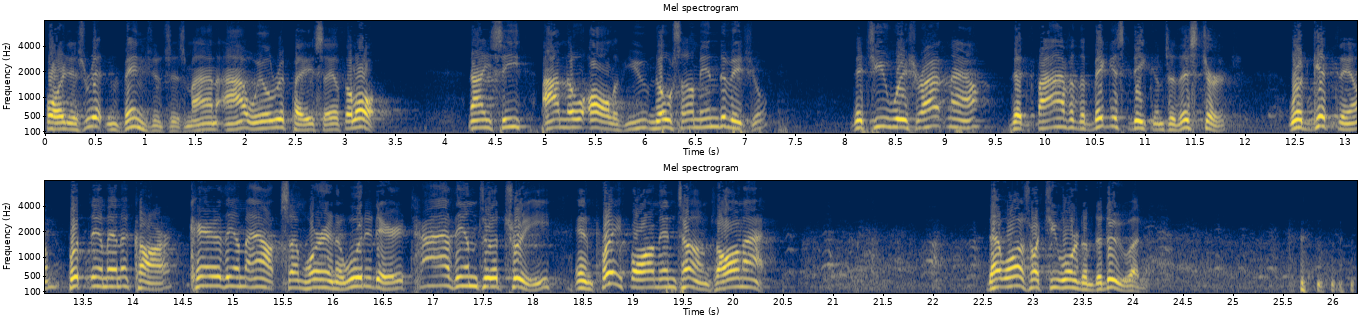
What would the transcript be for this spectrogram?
For it is written, Vengeance is mine, I will repay, saith the Lord. Now, you see, I know all of you know some individual that you wish right now that five of the biggest deacons of this church would get them, put them in a car, carry them out somewhere in a wooded area, tie them to a tree, and pray for them in tongues all night. That was what you wanted them to do, wasn't it?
